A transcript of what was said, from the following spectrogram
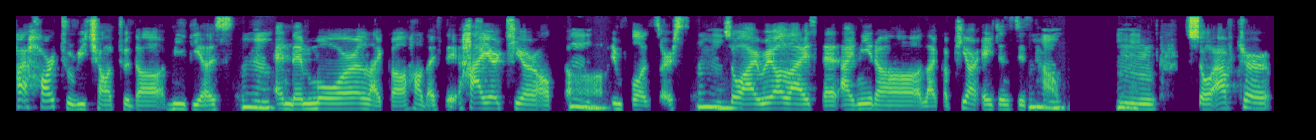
quite hard to reach out to the medias mm-hmm. and then more like a, how do I say higher tier of the mm-hmm. influencers. Mm-hmm. So I realized that I need a like a PR agency's mm-hmm. help. Mm-hmm. Mm, so after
